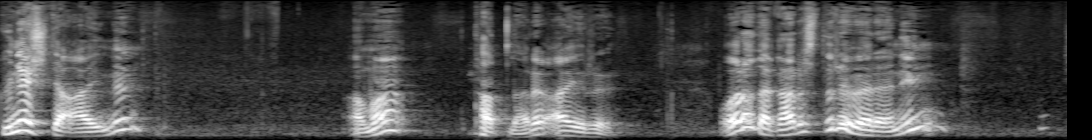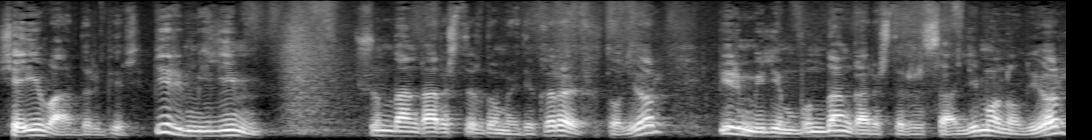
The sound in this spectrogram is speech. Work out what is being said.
güneş de aynı ama tatları ayrı. Orada karıştırıverenin şeyi vardır bir. Bir milim şundan karıştırdı mıydı greyfurt oluyor. Bir milim bundan karıştırırsa limon oluyor.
